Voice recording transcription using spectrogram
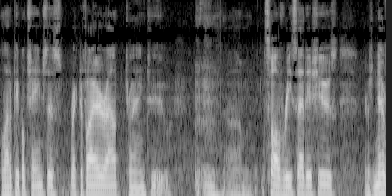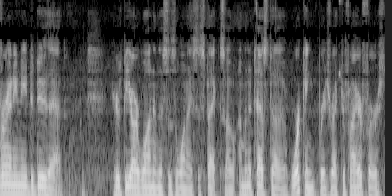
A lot of people change this rectifier out trying to um, solve reset issues. There's never any need to do that. Here's BR1 and this is the one I suspect. So I'm going to test a working bridge rectifier first.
